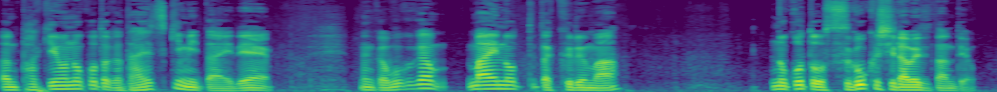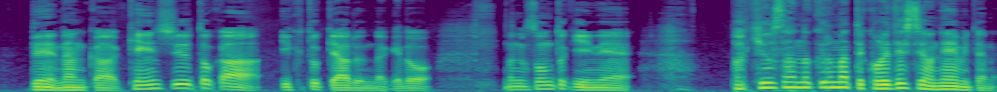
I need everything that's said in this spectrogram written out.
あの、パケオのことが大好きみたいで、なんか僕が前乗ってた車、のことをすごく調べてたんだよ。で、なんか、研修とか行くときあるんだけど、なんかその時にね、パキオさんの車ってこれですよね？みたいな。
